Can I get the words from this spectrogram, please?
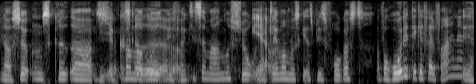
Når søvnen skrider, vi Søvnen kommer skrider, ud, vi får ikke lige så meget motion, Ja, vi og- glemmer måske at spise frokost. Og hvor hurtigt det kan falde fra hinanden. Ja.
